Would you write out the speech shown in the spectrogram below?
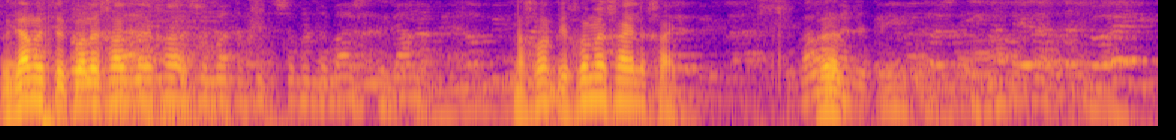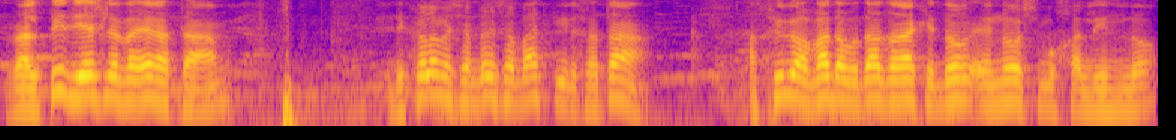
וגם אצל כל אחד ואחד. נכון, יכולים מחי לחי. ועל- פי זה יש לבאר הטעם, דכל המשבר שבת כהלכתה, אפילו עבד עבודה זרה כדור אנוש מוכלין לו.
